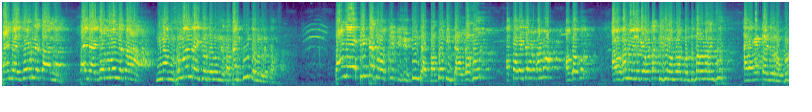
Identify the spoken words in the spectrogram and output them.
তাই রাইজর নেতা আনি তাই রাইজর দলের নেতা না মুসলমান রাইজর দলের নেতা, তাই কোন দলের নেতা? তাই না, তিনটা সমষ্টির দিছেন তিনটা, মাত্র তিনটা আলগাপুর একটা বাইটা ওখানো আলগাপুর আর ওখানে হইলে গিয়ে ওটা দিছেন আমরা বন্ধু মারা নারায়ণপুর আর আরেকটা হইল রংপুর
